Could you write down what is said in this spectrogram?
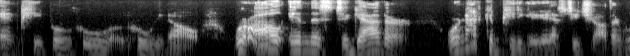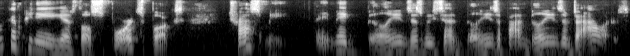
and people who who we know. We're all in this together. We're not competing against each other. We're competing against those sports books. Trust me, they make billions, as we said, billions upon billions of dollars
